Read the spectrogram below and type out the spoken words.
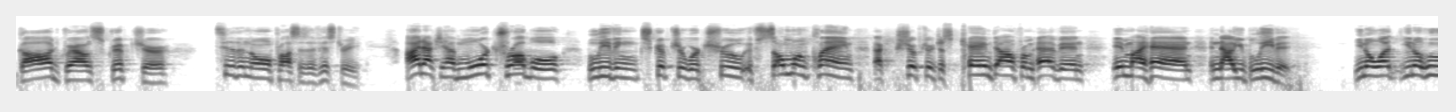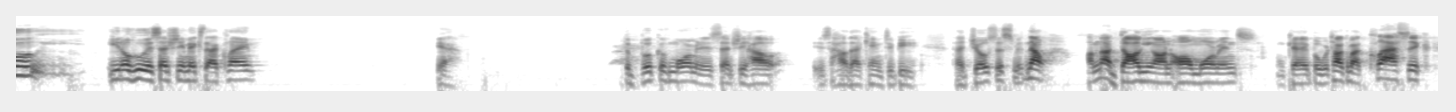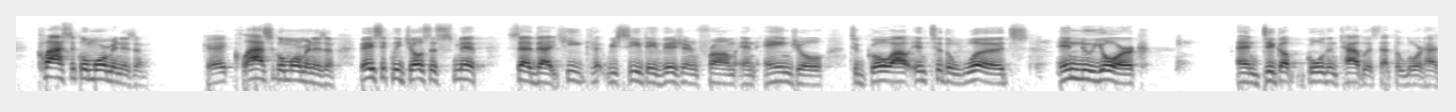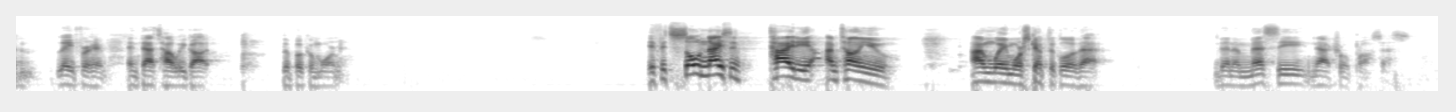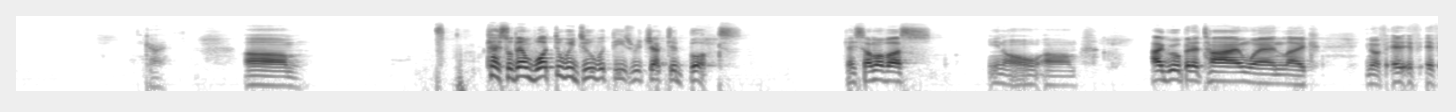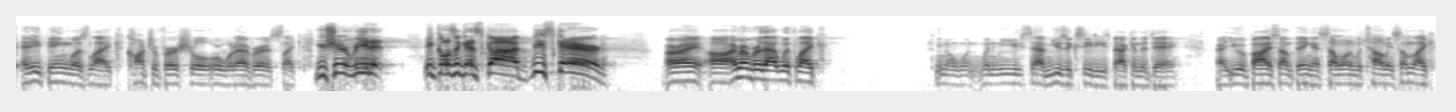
God grounds scripture to the normal process of history. I'd actually have more trouble believing scripture were true if someone claimed that scripture just came down from heaven in my hand and now you believe it. You know what? You know who you know who essentially makes that claim? Yeah. The Book of Mormon is essentially how is how that came to be. That Joseph Smith. Now, I'm not dogging on all Mormons, okay, but we're talking about classic, classical Mormonism. Okay, classical Mormonism. Basically, Joseph Smith said that he received a vision from an angel to go out into the woods in New York and dig up golden tablets that the Lord had laid for him. And that's how we got the Book of Mormon. If it's so nice and tidy, I'm telling you, I'm way more skeptical of that than a messy natural process. Okay. Um, okay, so then what do we do with these rejected books? Okay, some of us, you know, um, I grew up at a time when, like, you know, if, if, if anything was like controversial or whatever, it's like, you shouldn't read it. It goes against God. Be scared. All right. Uh, I remember that with like you know, when, when we used to have music CDs back in the day, right? You would buy something and someone would tell me something like,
